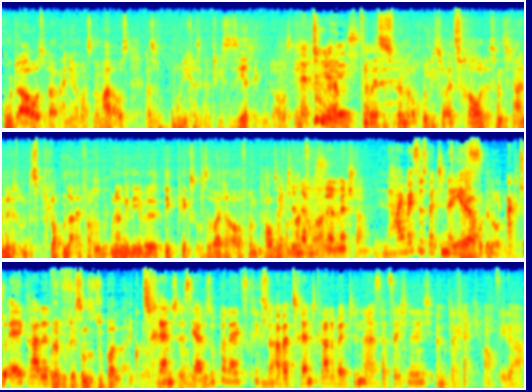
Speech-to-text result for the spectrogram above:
gut aus oder einigermaßen normal aus. Also Monika sieht natürlich sehr, sehr gut aus. Ähm, Natürlich. aber ist es dann auch wirklich so als Frau, dass man sich da anmeldet und es ploppen da einfach unangenehme Dickpics und so weiter auf und Bei tausend von Tinder musst du ja Anfragen? ein Match haben. Nein, weißt du, was bei Tinder jetzt Ja, aber genau. aktuell gerade Oder du kriegst so ein super Like. Oder Trend so. ist? Ja, Superlikes kriegst du, aber Trend gerade bei Tinder ist tatsächlich, und da kann ich auch wieder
